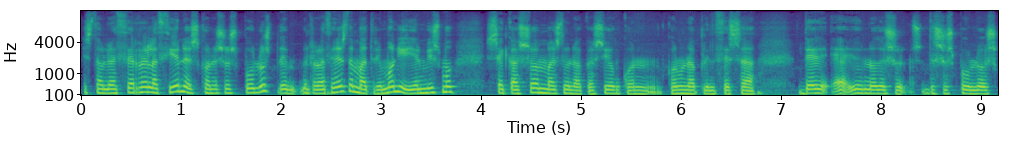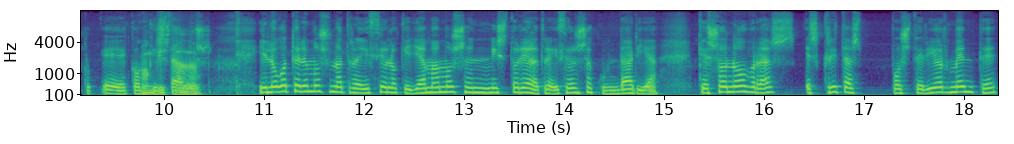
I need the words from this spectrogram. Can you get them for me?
establecer relaciones con esos pueblos, de, relaciones de matrimonio, y él mismo se casó en más de una ocasión con, con una princesa de eh, uno de esos, de esos pueblos conquistados. conquistados. Y luego tenemos una tradición, lo que llamamos en historia la tradición secundaria, que son obras escritas posteriormente,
